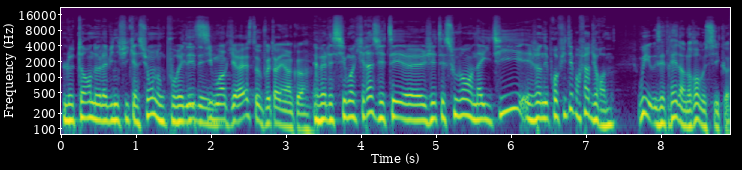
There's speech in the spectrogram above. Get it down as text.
le temps de la vinification, donc pour aider Les des. six mois qui restent, vous faites rien, quoi? Eh ben, les six mois qui restent, j'étais, euh, j'étais souvent en Haïti et j'en ai profité pour faire du rhum. Oui, vous êtes travaillé dans le rhum aussi, quoi.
